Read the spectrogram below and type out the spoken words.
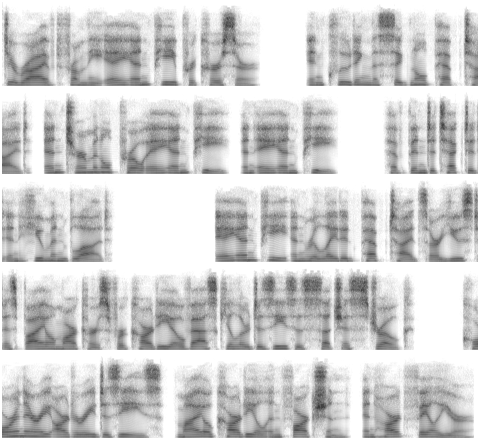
derived from the ANP precursor, including the signal peptide, N-terminal pro-ANP, and ANP, have been detected in human blood. ANP and related peptides are used as biomarkers for cardiovascular diseases such as stroke, coronary artery disease, myocardial infarction, and heart failure.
